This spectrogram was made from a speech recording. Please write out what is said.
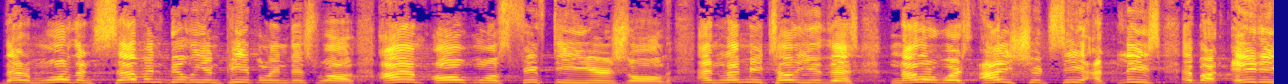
There are more than 7 billion people in this world. I am almost 50 years old. And let me tell you this. In other words, I should see at least about 80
